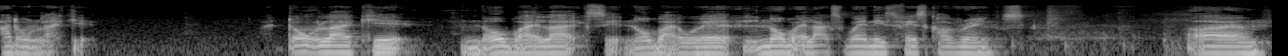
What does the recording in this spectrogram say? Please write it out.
I don't like it. I don't like it. Nobody likes it. Nobody wear. Nobody likes wearing these face coverings. Um,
